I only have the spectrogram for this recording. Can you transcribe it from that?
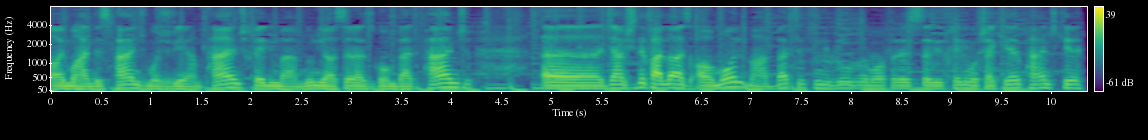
آی مهندس پنج مجری هم پنج. خیلی ممنون. یاسر از گنبد پنج. جمشید فلا از آمل. محبتتون رو به ما فرستادید. خیلی متشکر پنج که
